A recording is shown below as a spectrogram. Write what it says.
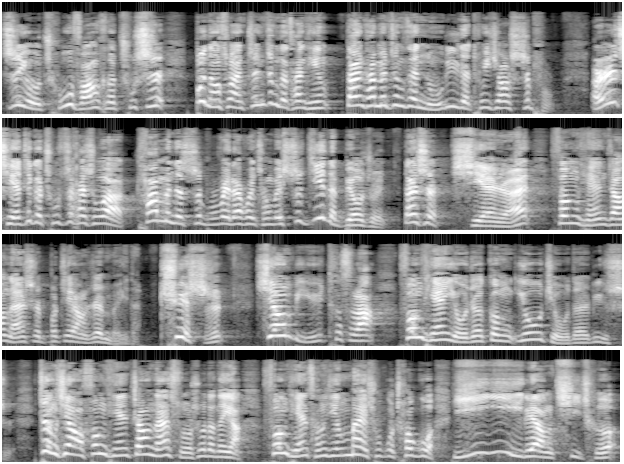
只有厨房和厨师，不能算真正的餐厅。但他们正在努力的推销食谱，而且这个厨师还说啊，他们的食谱未来会成为世界的标准。但是显然，丰田章男是不这样认为的。确实，相比于特斯拉，丰田有着更悠久的历史。正像丰田章男所说的那样，丰田曾经卖出过超过一亿辆汽车。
